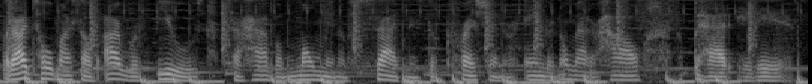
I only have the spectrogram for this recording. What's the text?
But I told myself I refuse to have a moment of sadness, depression, or anger, no matter how bad it is,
